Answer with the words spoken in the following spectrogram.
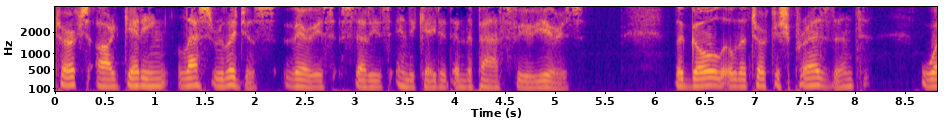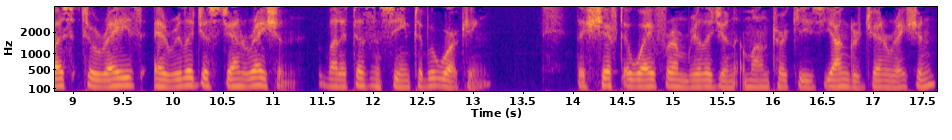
Turks are getting less religious, various studies indicated in the past few years. The goal of the Turkish president was to raise a religious generation, but it doesn't seem to be working. The shift away from religion among Turkey's younger generation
